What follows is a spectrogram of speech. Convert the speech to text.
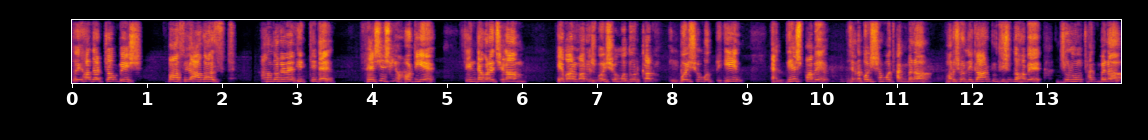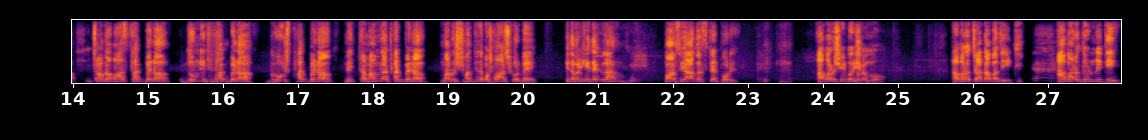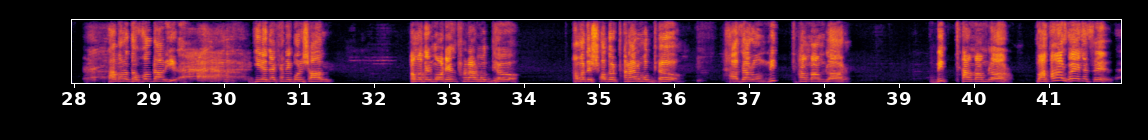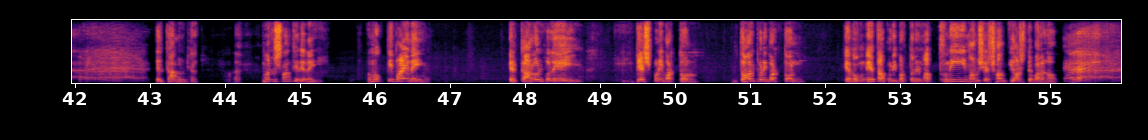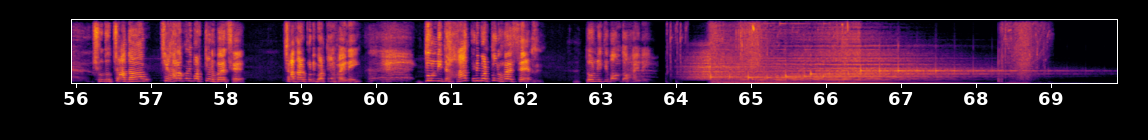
দুই হাজার চব্বিশ পাঁচই আগস্ট আন্দোলনের ভিত্তিতে ফেসিসকে হটিয়ে চিন্তা করেছিলাম, এবার মানুষ বৈষম্য দূর বৈষম্যহীন এক দেশ পাবে যেখানে বৈষম্য থাকবে না, মানুষের অধিকার প্রতিষ্ঠিত হবে, জুলুম থাকবে না, চাঁদাবাজ থাকবে না, দুর্নীতি থাকবে না, ঘুষ থাকবে না, মিথ্যা মামলা থাকবে না, মানুষ শান্তিতে বসবাস করবে। কিন্তু আমরা কি দেখলাম? পাঁচই আগস্টের পরে আবারও সেই বৈষম্য। আবারও চাঁদাবাজি আবারও দুর্নীতি আবারও দখলদারি। গিয়ে দেখেন এই বরিশাল, আমাদের মডেল থানার মধ্যেও, আমাদের সদর থানার মধ্যেও হাজারো মিথ্যা মামলার মিথ্যা মামলার পাহাড় হয়ে গেছে। এর কারণটা মানুষ শান্তিতে নেই, মুক্তি পায় নাই। এর কারণ হলে এই দেশ পরিবর্তন, দল পরিবর্তন এবং নেতা পরিবর্তনের মাধ্যমেই মানুষের শান্তি আসতে পারে না। শুধু চাঁদার চেহারা পরিবর্তন হয়েছে। চাঁদার পরিবর্তন হয়নি। দুর্নীতি হাত পরিবর্তন হয়েছে। দুর্নীতি বন্ধ হয়নি।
